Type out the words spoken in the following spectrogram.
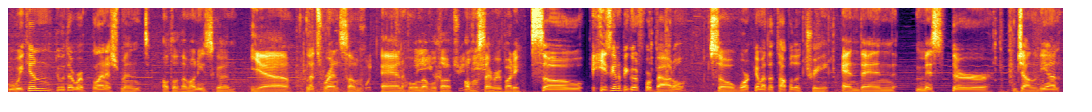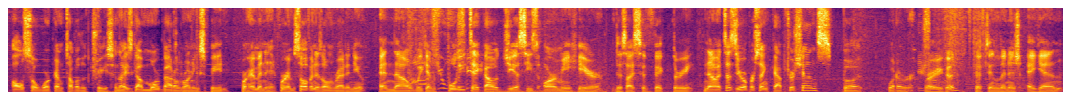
we can do the replenishment. Although the money's good. Yeah, let's ransom. And who leveled up? Almost everybody. So he's gonna be good for battle. So work him at the top of the tree. And then Mr. Yan Liang also work on top of the tree. So now he's got more battle running speed for him and for himself and his own retinue. And now we can fully take out GSC's army here. Decisive victory. Now it's a 0% capture chance, but whatever. Very good. 15 lineage again.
